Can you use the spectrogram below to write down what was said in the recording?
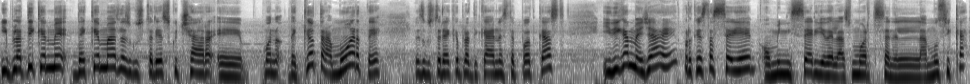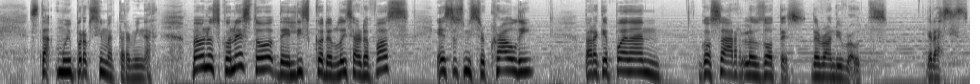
Y platíquenme de qué más les gustaría escuchar, eh, bueno, de qué otra muerte les gustaría que platicara en este podcast. Y díganme ya, ¿eh? Porque esta serie o miniserie de las muertes en la música está muy próxima a terminar. Vámonos con esto del disco de Blizzard of Us. Esto es Mr. Crowley para que puedan gozar los dotes de Randy Rhodes. Gracias.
